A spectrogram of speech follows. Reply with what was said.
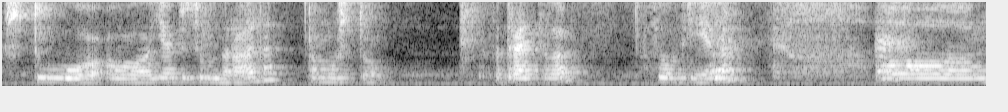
что э, я безумно рада тому, что потратила свое время э,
